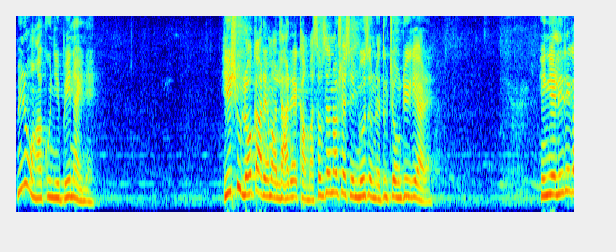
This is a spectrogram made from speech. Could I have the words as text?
မင်းတို့ကငါကူညီပေးနိုင်တယ်ယေရှုလောကထဲမှာလာတဲ့အခါမှာစုံစမ်းနှောက်ယှက်ခြင်းမျိုးစုံနဲ့သူကြုံတွေ့ခဲ့ရတယ် ငငယ်လေးတွေက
